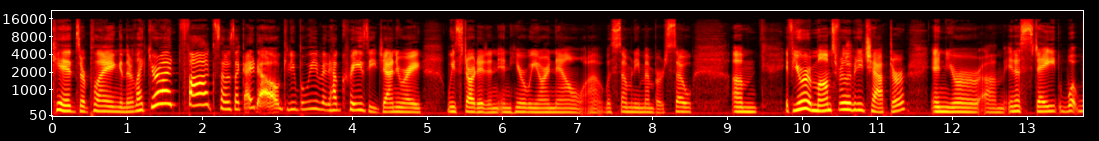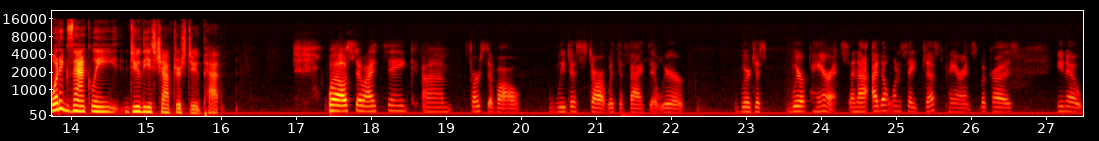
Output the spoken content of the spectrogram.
kids are playing, and they're like, You're on Fox. I was like, I know. Can you believe it? How crazy. January we started, and, and here we are now uh, with so many members. So, um, if you're a Moms for Liberty chapter and you're um, in a state, what what exactly do these chapters do, Pat? Well, so I think um, first of all, we just start with the fact that we're we're just we're parents, and I, I don't want to say just parents because you know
